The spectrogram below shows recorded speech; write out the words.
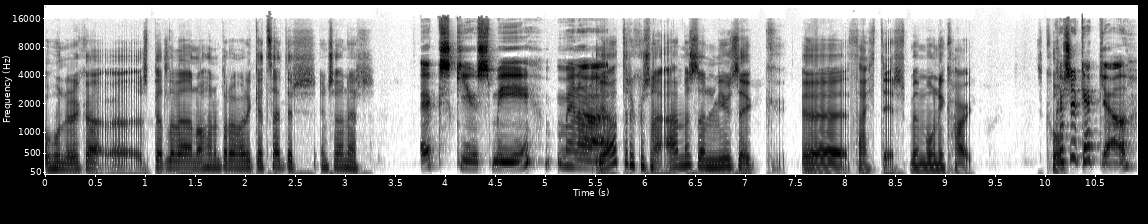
og hún er eitthvað uh, spjalla við hann og hann er bara vera gett sætur eins og hann er. Excuse me meina, Já, þetta er eitthvað svona Amazon Music uh, þættir með Monique Hart. It's cool. hversu geggjað?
